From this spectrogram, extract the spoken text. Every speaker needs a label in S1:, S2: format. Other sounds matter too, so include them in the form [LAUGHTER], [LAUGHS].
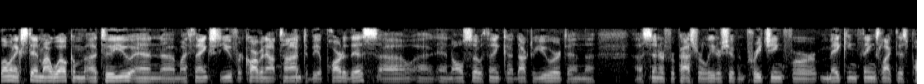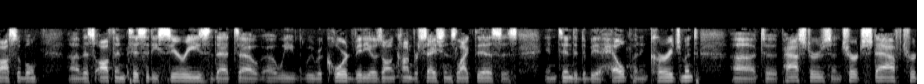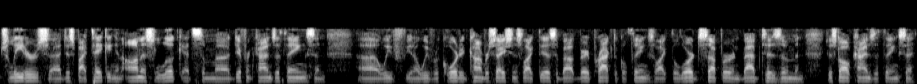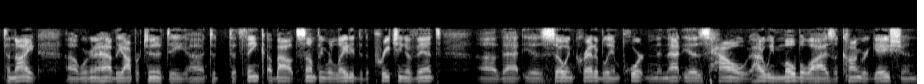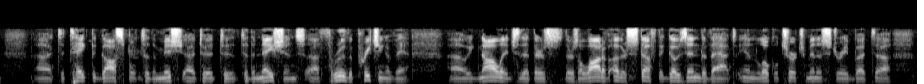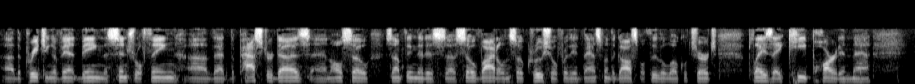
S1: Well, I want to extend my welcome uh, to you and uh, my thanks to you for carving out time to be a part of this, uh, uh and also thank uh, Dr. Ewart and the uh, Center for Pastoral Leadership and Preaching for making things like this possible. this authenticity series that we we record videos on conversations like this is intended to be a help and encouragement uh, to pastors and church staff, church leaders, uh, just by taking an honest look at some uh, different kinds of things. And uh, we've, you know, we've recorded conversations like this about very practical things like the Lord's Supper and baptism and just all kinds of things. Uh, tonight, we're going to have the opportunity to to think about something related to the preaching event uh, that is so incredibly important, and that is how how do we mobilize a congregation uh, to take the gospel to the mission, uh, to, to to the nations uh, through the preaching event uh, acknowledge that there's there's a lot of other stuff that goes into that in local church ministry, but uh, uh, the preaching event being the central thing uh, that the pastor does, and also something that is uh, so vital and so crucial for the advancement of the gospel through the local church, plays a key part in that.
